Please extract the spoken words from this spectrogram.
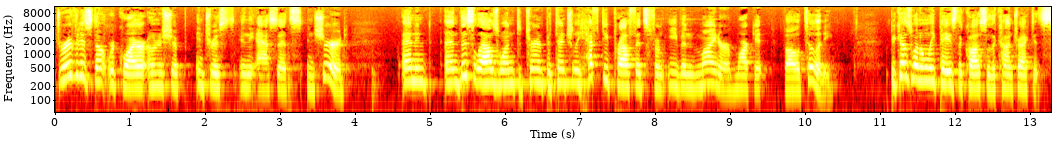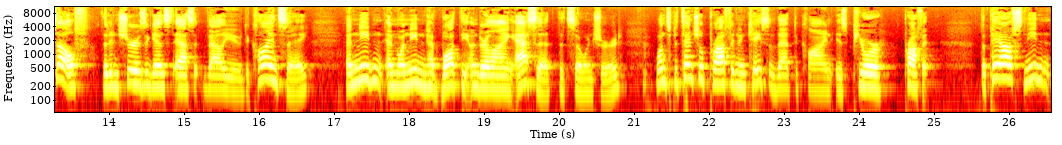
derivatives don't require ownership interest in the assets insured. And, in, and this allows one to turn potentially hefty profits from even minor market volatility. Because one only pays the cost of the contract itself that insures against asset value decline, say, and, needn't, and one needn't have bought the underlying asset that's so insured, one's potential profit in case of that decline is pure profit. The payoffs needn't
